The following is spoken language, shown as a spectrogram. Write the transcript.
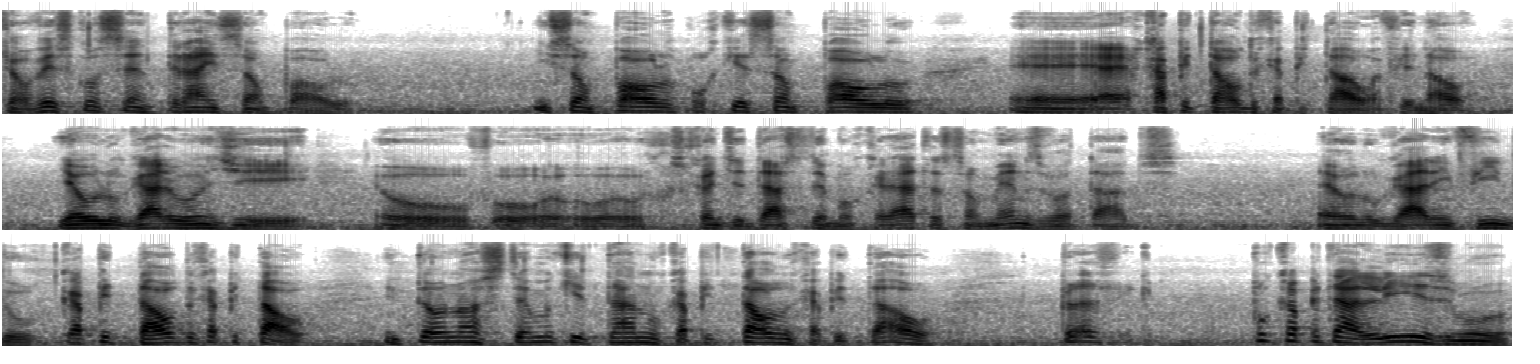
Talvez concentrar em São Paulo. Em São Paulo, porque São Paulo é a capital do capital, afinal. E é o lugar onde o, o, os candidatos democratas são menos votados. É o lugar, enfim, do capital do capital. Então nós temos que estar no capital, no capital, para o capitalismo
